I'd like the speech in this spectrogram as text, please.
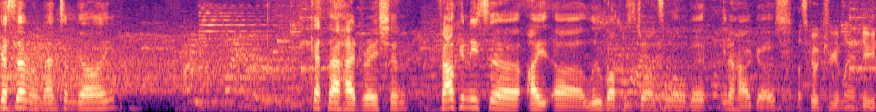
Gets that momentum going. Get that hydration. Falcon needs to uh, uh, lube up his joints a little bit. You know how it goes. Let's go Dreamland, dude.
